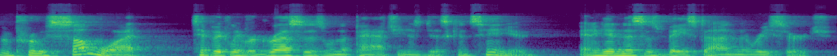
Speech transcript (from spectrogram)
improve somewhat, typically regresses when the patching is discontinued. And again, this is based on the research.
